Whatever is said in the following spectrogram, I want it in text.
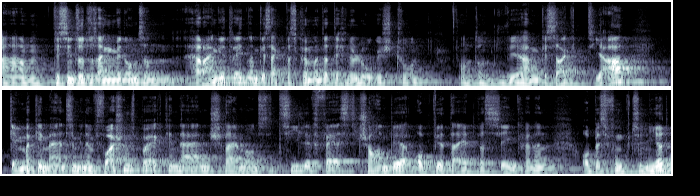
Ähm, die sind sozusagen mit uns herangetreten und haben gesagt, was können wir da technologisch tun? Und, und wir haben gesagt, ja, gehen wir gemeinsam in ein Forschungsprojekt hinein, schreiben wir unsere Ziele fest, schauen wir, ob wir da etwas sehen können, ob es funktioniert.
